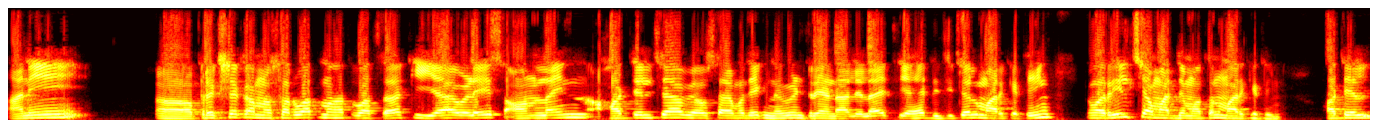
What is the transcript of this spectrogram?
आणि प्रेक्षकांना सर्वात महत्वाचं की यावेळेस ऑनलाईन हॉटेलच्या व्यवसायामध्ये एक नवीन ट्रेंड आलेला आहे. ती आहे डिजिटल मार्केटिंग किंवा रील्सच्या माध्यमातून मार्केटिंग हॉटेल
